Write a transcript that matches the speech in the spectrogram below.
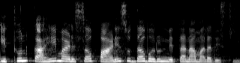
इथून काही माणसं पाणीसुद्धा भरून नेताना आम्हाला दिसली.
